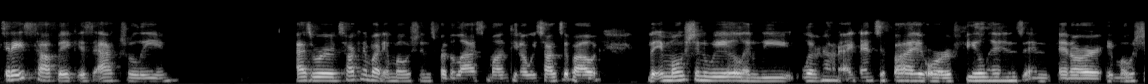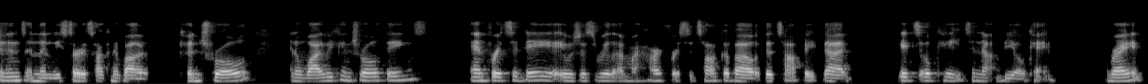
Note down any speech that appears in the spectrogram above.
today's topic is actually as we're talking about emotions for the last month, you know, we talked about the emotion wheel and we learn how to identify our feelings and, and our emotions. And then we started talking about control and why we control things. And for today, it was just really on my heart for us to talk about the topic that it's okay to not be okay, right?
